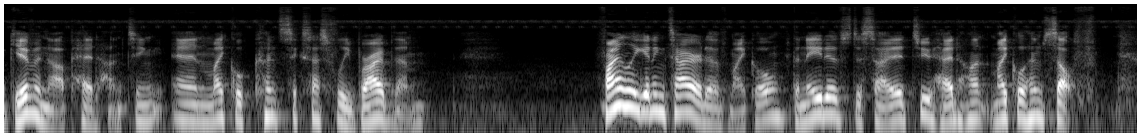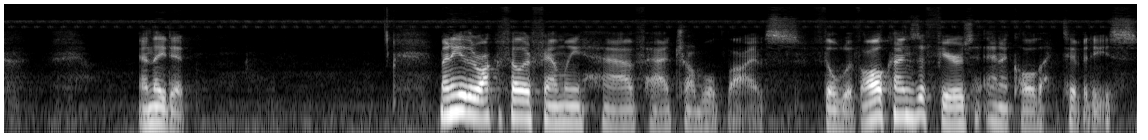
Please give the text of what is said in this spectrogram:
given up head hunting, and Michael couldn't successfully bribe them. Finally, getting tired of Michael, the natives decided to head hunt Michael himself. and they did. Many of the Rockefeller family have had troubled lives, filled with all kinds of fears and occult activities.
